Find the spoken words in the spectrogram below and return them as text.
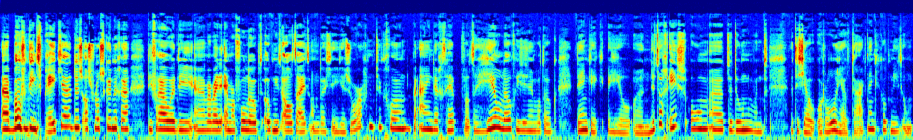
Uh, bovendien spreek je dus als verloskundige die vrouwen die, uh, waarbij de emmer vol loopt ook niet altijd omdat je je zorg natuurlijk gewoon beëindigd hebt. Wat heel logisch is en wat ook denk ik heel nuttig is om te doen. Want het is jouw rol en jouw taak denk ik ook niet om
